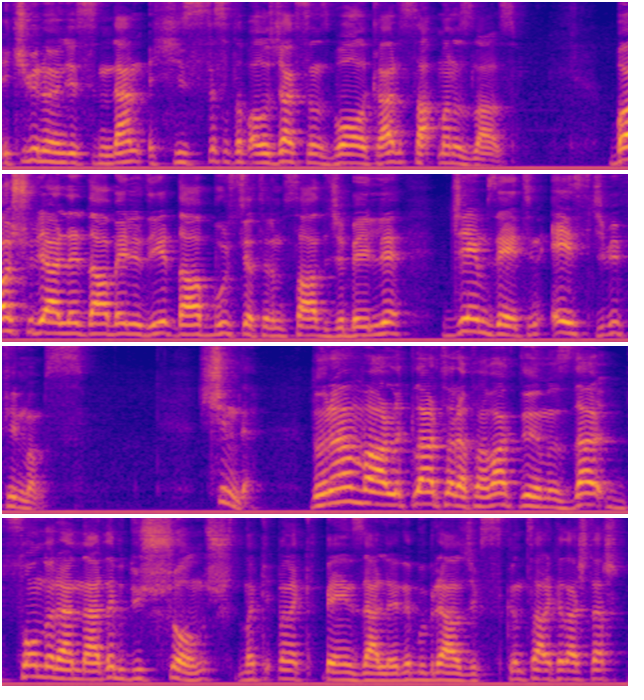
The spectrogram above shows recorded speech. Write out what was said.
2 gün öncesinden hisse satıp alacaksanız bu halka arz satmanız lazım. Başvuru yerleri daha belli değil. Daha burs yatırım sadece belli. Cem Zeytin eski bir firmamız. Şimdi dönem varlıklar tarafına baktığımızda son dönemlerde bir düşüş olmuş. Nakit ve nakit benzerleri bu birazcık sıkıntı arkadaşlar.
